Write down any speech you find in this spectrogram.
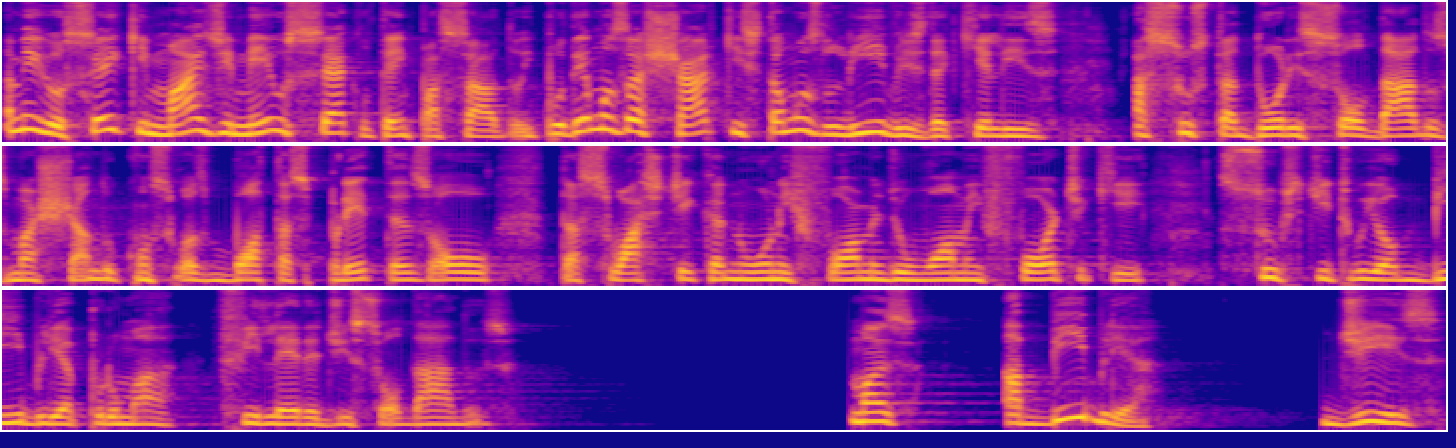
Amigo, eu sei que mais de meio século tem passado e podemos achar que estamos livres daqueles assustadores soldados marchando com suas botas pretas ou da suástica no uniforme de um homem forte que substituiu a Bíblia por uma fileira de soldados. Mas a Bíblia diz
